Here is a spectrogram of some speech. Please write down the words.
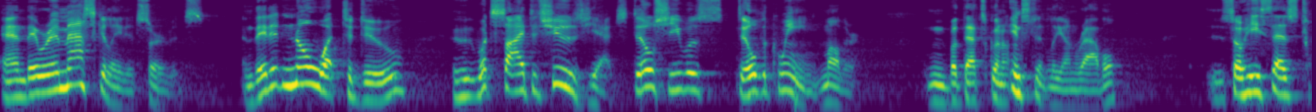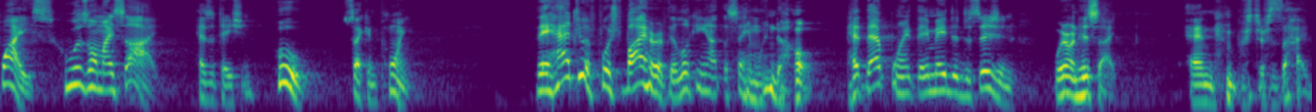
and they were emasculated servants and they didn't know what to do, what side to choose yet. Still, she was still the queen mother, mm, but that's going to instantly unravel. So he says twice, Who is on my side? Hesitation. Who? Second point. They had to have pushed by her if they're looking out the same window. At that point, they made the decision we're on his side and pushed her aside.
